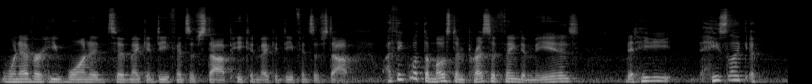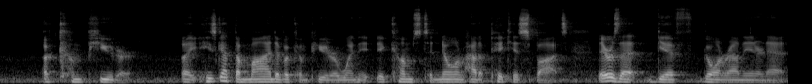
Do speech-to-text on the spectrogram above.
Whenever he wanted to make a defensive stop, he could make a defensive stop. I think what the most impressive thing to me is that he he's like a, a computer. Like he's got the mind of a computer when it, it comes to knowing how to pick his spots. There was that GIF going around the internet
